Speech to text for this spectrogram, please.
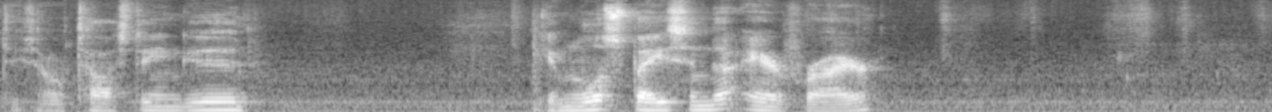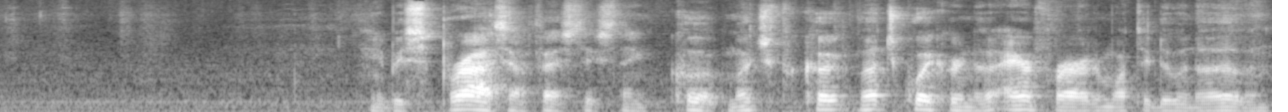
These all tossed in good. Give them a little space in the air fryer. You'd be surprised how fast these things cook. Much cook much quicker in the air fryer than what they do in the oven.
